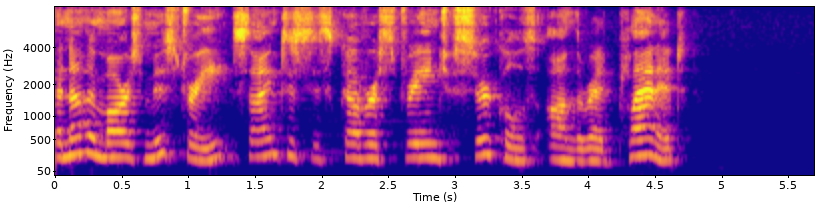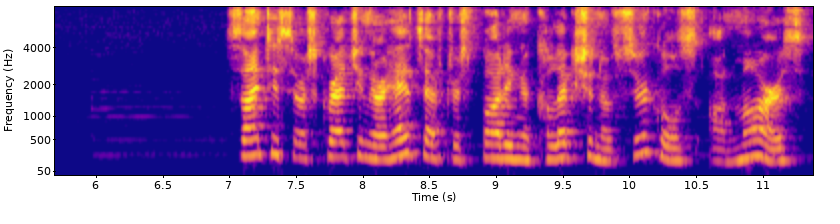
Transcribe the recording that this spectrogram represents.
Another Mars mystery scientists discover strange circles on the red planet. Scientists are scratching their heads after spotting a collection of circles on Mars.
